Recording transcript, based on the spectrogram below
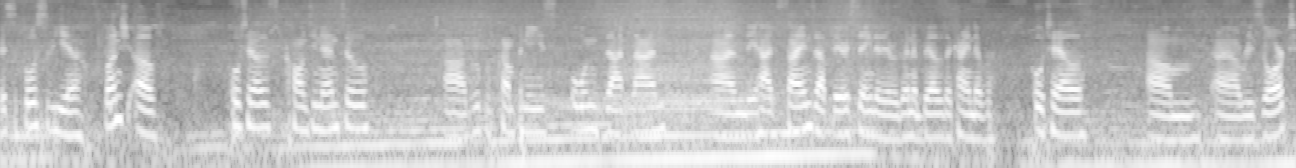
is supposed to be a bunch of Hotels Continental uh, group of companies owns that land and they had signs up there saying that they were going to build a kind of hotel um, uh, resort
